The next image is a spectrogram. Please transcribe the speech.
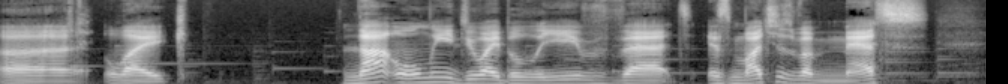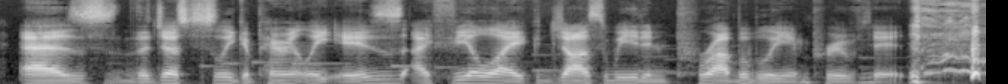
uh like not only do I believe that as much of a mess as the Justice League apparently is, I feel like Joss Whedon probably improved it.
